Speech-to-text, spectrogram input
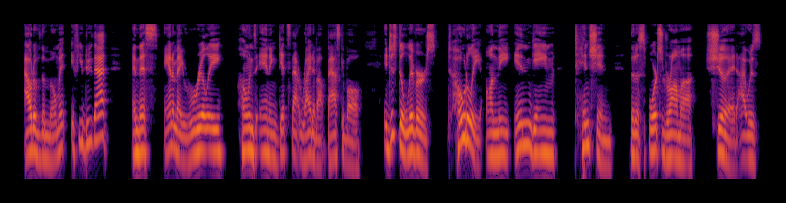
out of the moment if you do that. And this anime really hones in and gets that right about basketball. It just delivers totally on the in game tension that a sports drama should. I was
